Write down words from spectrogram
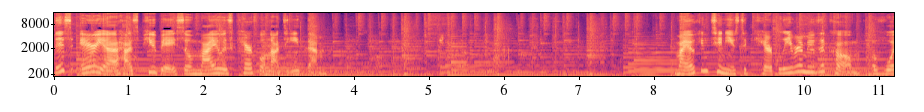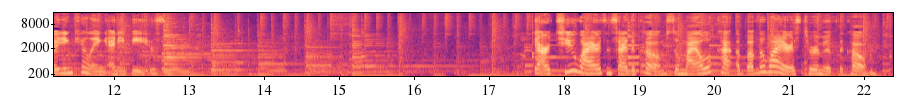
This area has pupae, so Mayu is careful not to eat them. Mayu continues to carefully remove the comb, avoiding killing any bees. There are two wires inside the comb, so Mayu will cut above the wires to remove the comb.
